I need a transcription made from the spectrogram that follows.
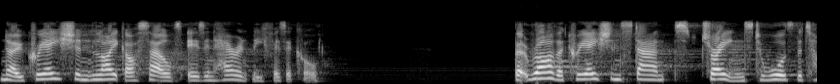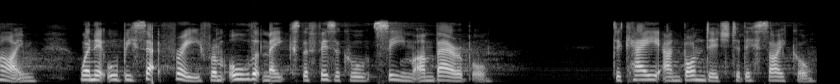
No, creation, like ourselves, is inherently physical. But rather, creation stands, strains towards the time when it will be set free from all that makes the physical seem unbearable decay and bondage to this cycle.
